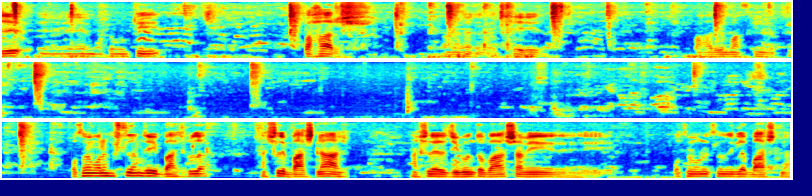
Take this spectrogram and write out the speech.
যে মোটামুটি পাহাড় হচ্ছে পাহাড়ের মাঝখানে আছে প্রথমে মনে করছিলাম যে এই বাসগুলা আসলে বাস না, আস- আসলে জীবন্ত বাস। আমি প্রথমে মনে করছিলাম যেগুলো বাস না।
